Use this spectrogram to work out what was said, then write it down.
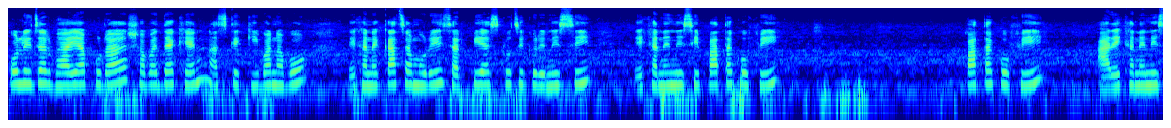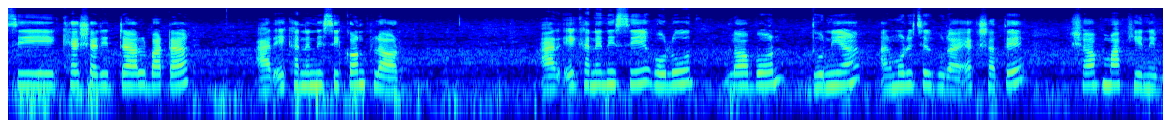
কলিজার ভাই আপুরা, সবাই দেখেন আজকে কি বানাবো। এখানে কাঁচামরিচ আর পেঁয়াজ কুচি করে নিছি। এখানে নিছি পাতাকপি পাতাকপি আর এখানে নিছি খেসারির ডাল বাটা আর এখানে নিছি কর্নফ্লাওয়ার, আর এখানে নিছি হলুদ, লবণ, ধনিয়া, আর মরিচের গুঁড়া। একসাথে সব মাখিয়ে নেব।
